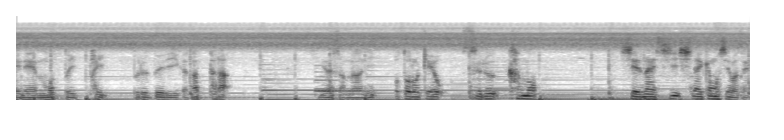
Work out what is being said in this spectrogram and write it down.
来年もっといっぱいブルーベリーがなったら皆様にお届けをするかもしれないししないかもしれません。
